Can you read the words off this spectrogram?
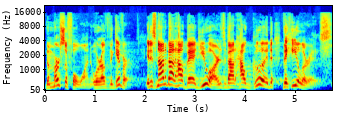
the merciful one or of the giver. It is not about how bad you are, it's about how good the healer is.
